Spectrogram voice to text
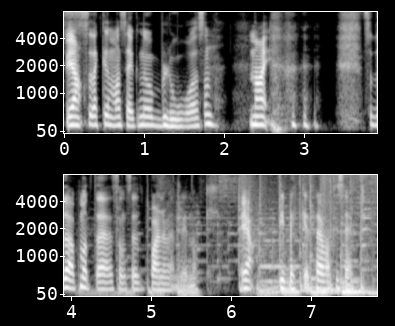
Ja. Så det ikke, man ser jo ikke noe blod og sånn. Nei. Så det var på en måte sånn sett barnevennlig nok. Ja. De ble ikke traumatisert.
